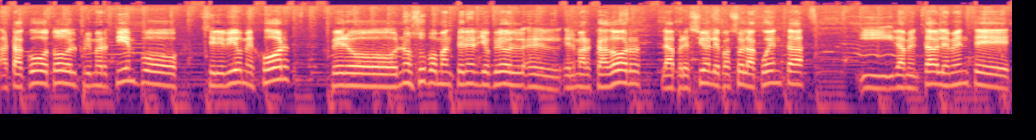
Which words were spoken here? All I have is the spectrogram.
atacó todo el primer tiempo, se le vio mejor, pero no supo mantener, yo creo, el, marcador, la presión le pasó la cuenta y lamentablemente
